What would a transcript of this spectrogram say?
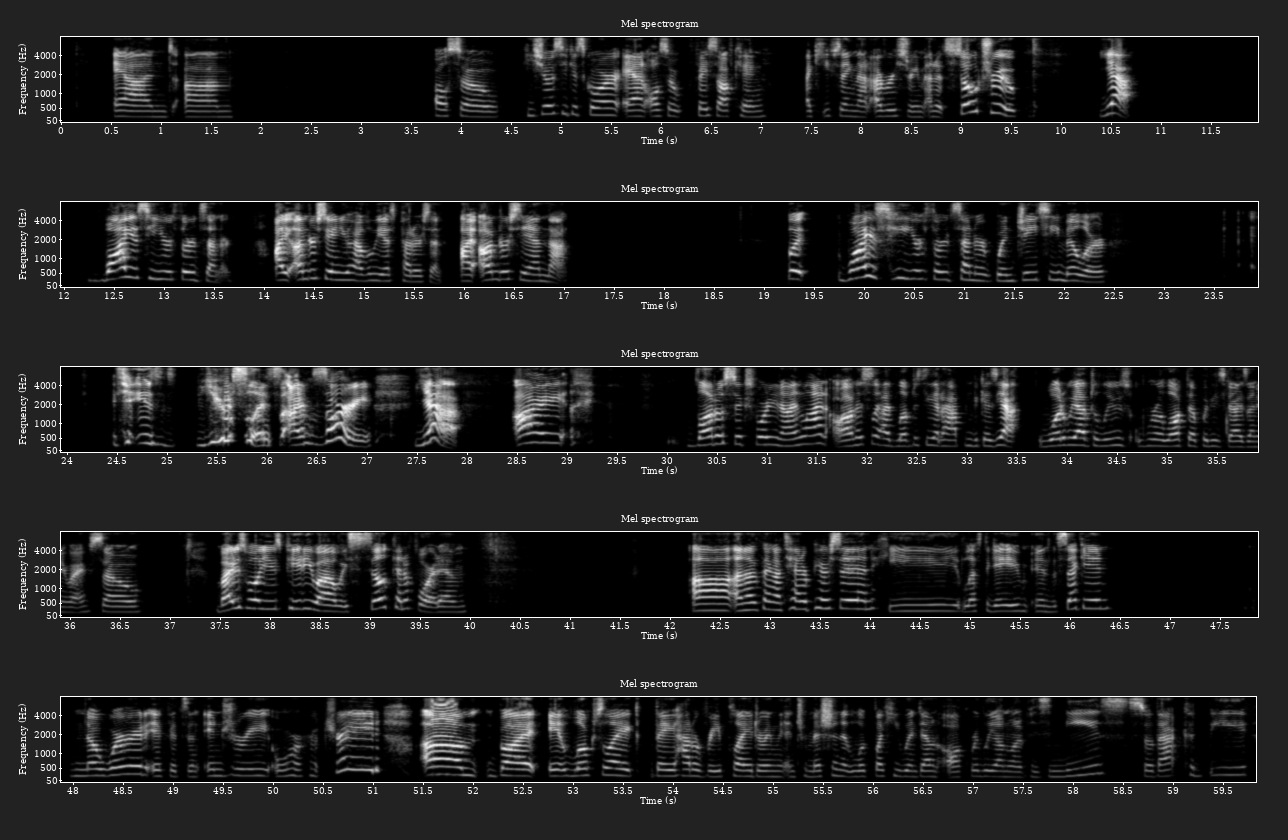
and um also he shows he can score and also face off king I keep saying that every stream, and it's so true. Yeah. Why is he your third center? I understand you have Elias Pettersson. I understand that. But why is he your third center when JT Miller is useless? I'm sorry. Yeah. I Lotto 649 line, honestly, I'd love to see that happen because yeah, what do we have to lose? We're locked up with these guys anyway. So might as well use PD while we still can afford him. Uh, another thing on Tanner Pearson, he left the game in the second. No word if it's an injury or a trade. Um, but it looked like they had a replay during the intermission. It looked like he went down awkwardly on one of his knees, so that could be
